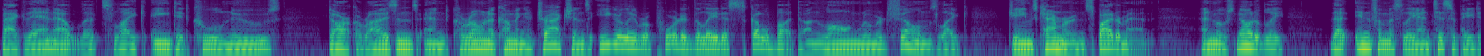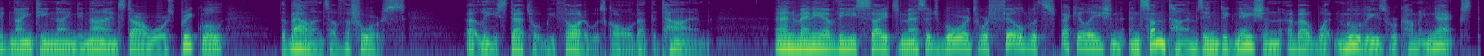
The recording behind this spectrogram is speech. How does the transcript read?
Back then, outlets like Ain't It Cool News, Dark Horizons and Corona Coming Attractions eagerly reported the latest scuttlebutt on long rumored films like James Cameron's Spider Man, and most notably, that infamously anticipated 1999 Star Wars prequel, The Balance of the Force. At least that's what we thought it was called at the time. And many of these sites' message boards were filled with speculation and sometimes indignation about what movies were coming next.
